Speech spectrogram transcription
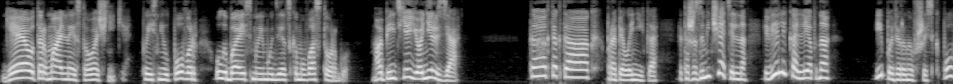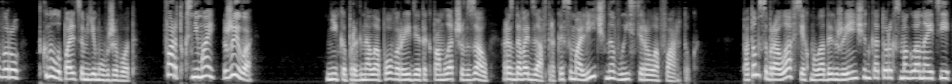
«Геотермальные источники», — пояснил повар, улыбаясь моему детскому восторгу. «Но пить ее нельзя». «Так-так-так», — пропела Ника, — «это же замечательно, великолепно!» И, повернувшись к повару, ткнула пальцем ему в живот. Фартук снимай, живо!» Ника прогнала повара и деток помладше в зал раздавать завтрак и самолично выстирала фартук. Потом собрала всех молодых женщин, которых смогла найти,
